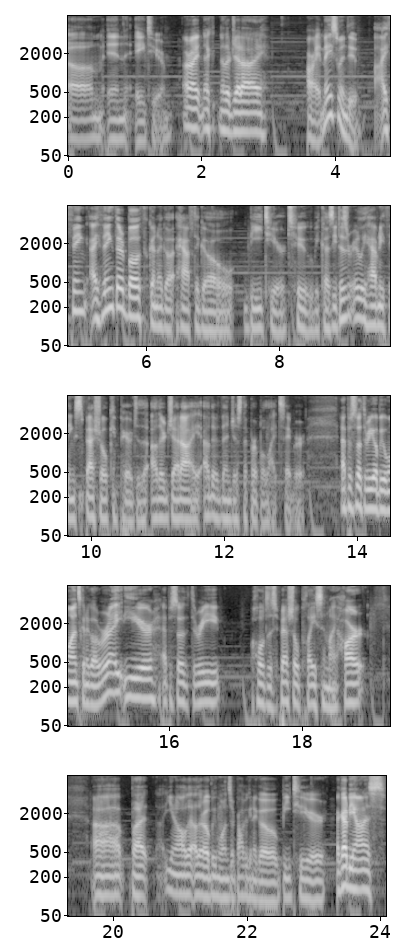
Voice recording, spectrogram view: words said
um, in A tier. Alright, next, another Jedi. Alright, Mace Windu. I think I think they're both gonna go, have to go B tier too because he doesn't really have anything special compared to the other Jedi other than just the purple lightsaber. Episode three Obi Wan's gonna go right here. Episode three holds a special place in my heart. Uh, but you know all the other Obi Wans are probably gonna go B tier. I gotta be honest,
